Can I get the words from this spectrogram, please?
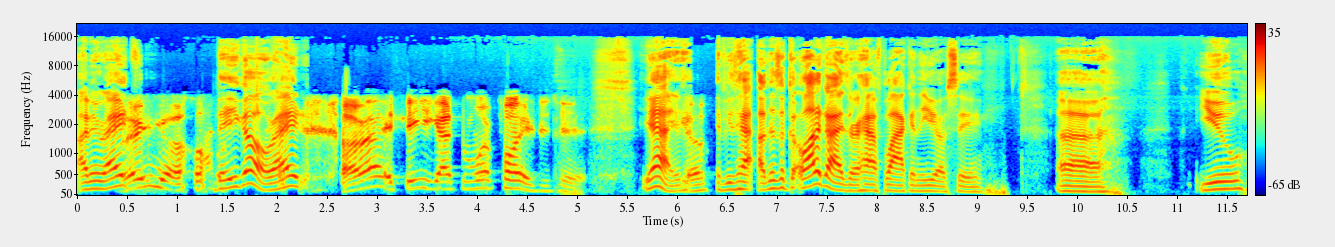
I mean, right? there you go. There you go, right? All right. See, you got some more points and shit. Yeah, if, go. if he's ha- there's a, a lot of guys that are half black in the UFC. Uh, you,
